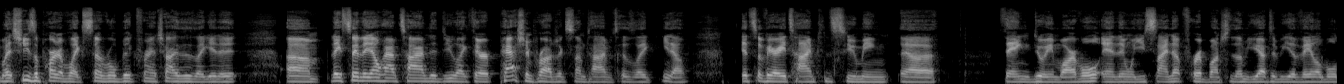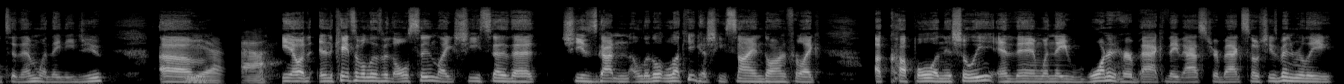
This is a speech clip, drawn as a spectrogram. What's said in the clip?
But she's a part of like several big franchises. I get it. Um, they say they don't have time to do like their passion projects sometimes because like you know, it's a very time consuming uh thing doing Marvel. And then when you sign up for a bunch of them, you have to be available to them when they need you. Um, yeah. you know, in, in the case of Elizabeth Olsen, like she said that she's gotten a little lucky because she signed on for like a couple initially, and then when they wanted her back, they've asked her back. So she's been really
